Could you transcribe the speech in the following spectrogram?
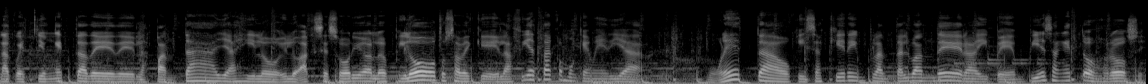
la cuestión esta de, las pantallas y, y, los accesorios a los pilotos, sabes que la FIA está como que media molesta o quizás quiere implantar bandera y pues, empiezan estos roces.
